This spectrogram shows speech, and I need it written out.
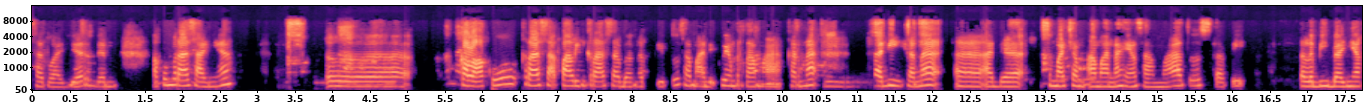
satu wajar dan aku merasanya uh, kalau aku kerasa paling kerasa banget itu sama adikku yang pertama karena hmm. tadi karena uh, ada semacam amanah yang sama terus tapi uh, lebih banyak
